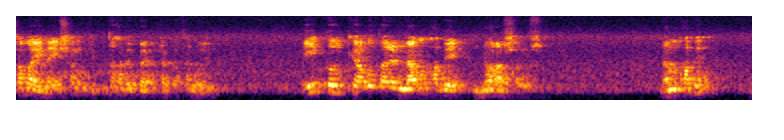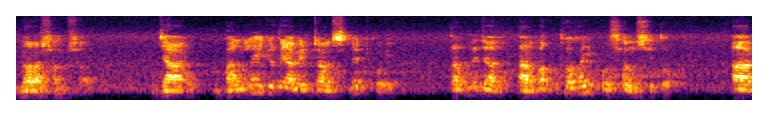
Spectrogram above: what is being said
সময় নাই, সংক্ষিপ্তভাবে কয়েকটা কথা বলি। এই কলকি অবতারের নাম হবে নরাশংস নাম হবে নরাশংস যার বাংলায় যদি আমি ট্রান্সলেট করি, তাহলে যার তার অর্থ হয় প্রশংসিত। আর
